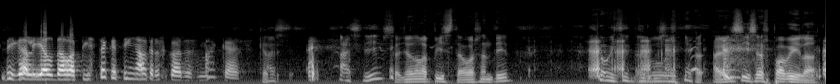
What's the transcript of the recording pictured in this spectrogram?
Digue-li al de la pista que tinc altres coses maques. Que Ah, ah, sí? senyor de la pista, ho has sentit? Ho he sentit molt bé. A, a veure si s'espavila.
